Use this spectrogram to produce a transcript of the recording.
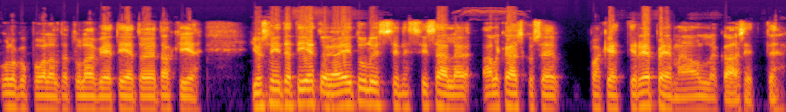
ulkopuolelta tulevia tietoja takia. Jos niitä tietoja ei tulisi sinne sisälle, alkaisiko se paketti repeämään ollenkaan sitten?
